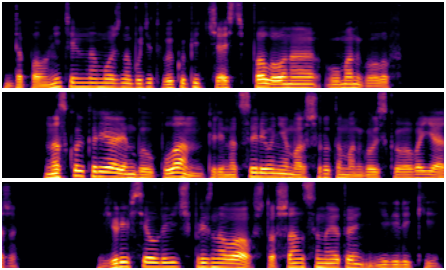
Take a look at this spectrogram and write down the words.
Дополнительно можно будет выкупить часть полона у монголов. Насколько реален был план перенацеливания маршрута монгольского вояжа? Юрий Всеволодович признавал, что шансы на это невелики.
